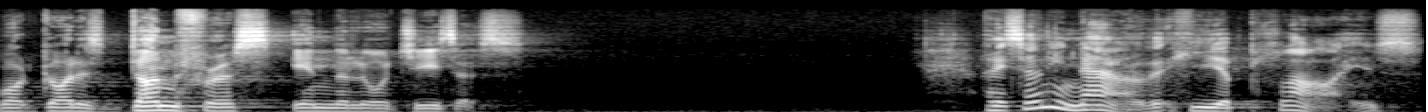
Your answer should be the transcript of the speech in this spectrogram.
what God has done for us in the Lord Jesus. And it's only now that he applies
